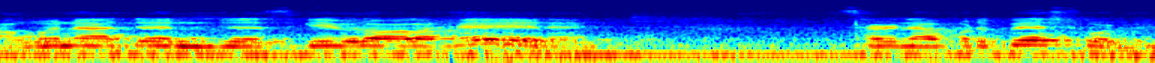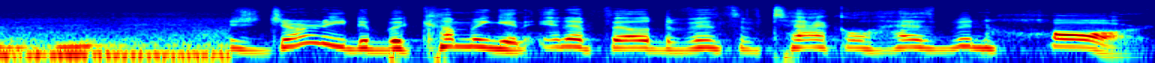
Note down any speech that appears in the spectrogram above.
I went out there and just gave it all I had, and it turned out for the best for me. His journey to becoming an NFL defensive tackle has been hard,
